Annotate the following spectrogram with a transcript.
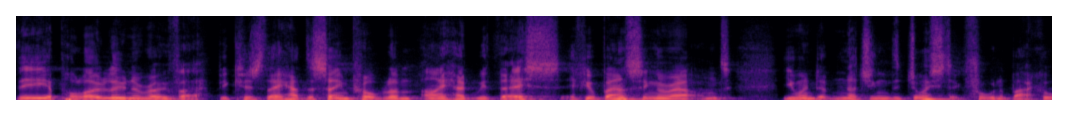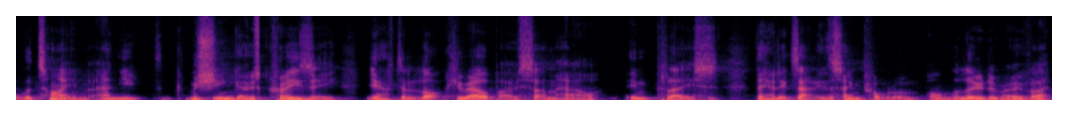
the Apollo lunar rover because they had the same problem I had with this. If you're bouncing around, you end up nudging the joystick forward and back all the time and you, the machine goes crazy. You have to lock your elbow somehow in place. They had exactly the same problem on the lunar rover.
